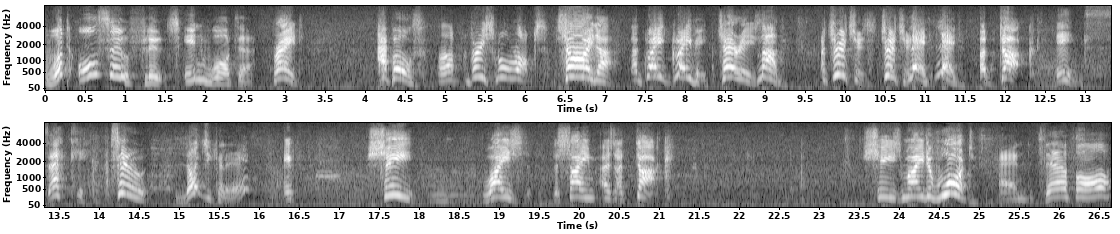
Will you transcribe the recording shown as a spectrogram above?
What also floats in water? Bread. Apples. Uh, very small rocks. Cider. A great gravy. Cherries. Mud. Uh, churches. Churches. Lead. Lead. A duck. Exactly. So, logically, If she weighs the same as a duck, she's made of wood. and therefore,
